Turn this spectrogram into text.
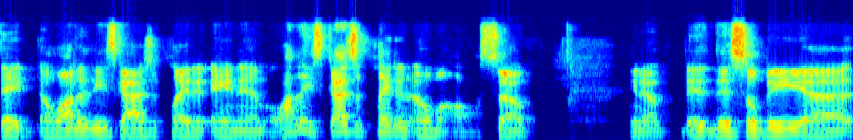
they a lot of these guys have played at A&M. A lot of these guys have played in Omaha. So you know, this will be, uh,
